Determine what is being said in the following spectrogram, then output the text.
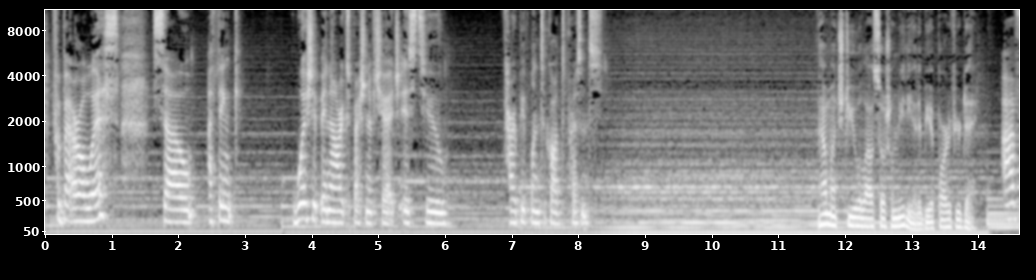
for better or worse so I think worship in our expression of church is to carry people into God's presence. How much do you allow social media to be a part of your day? I've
